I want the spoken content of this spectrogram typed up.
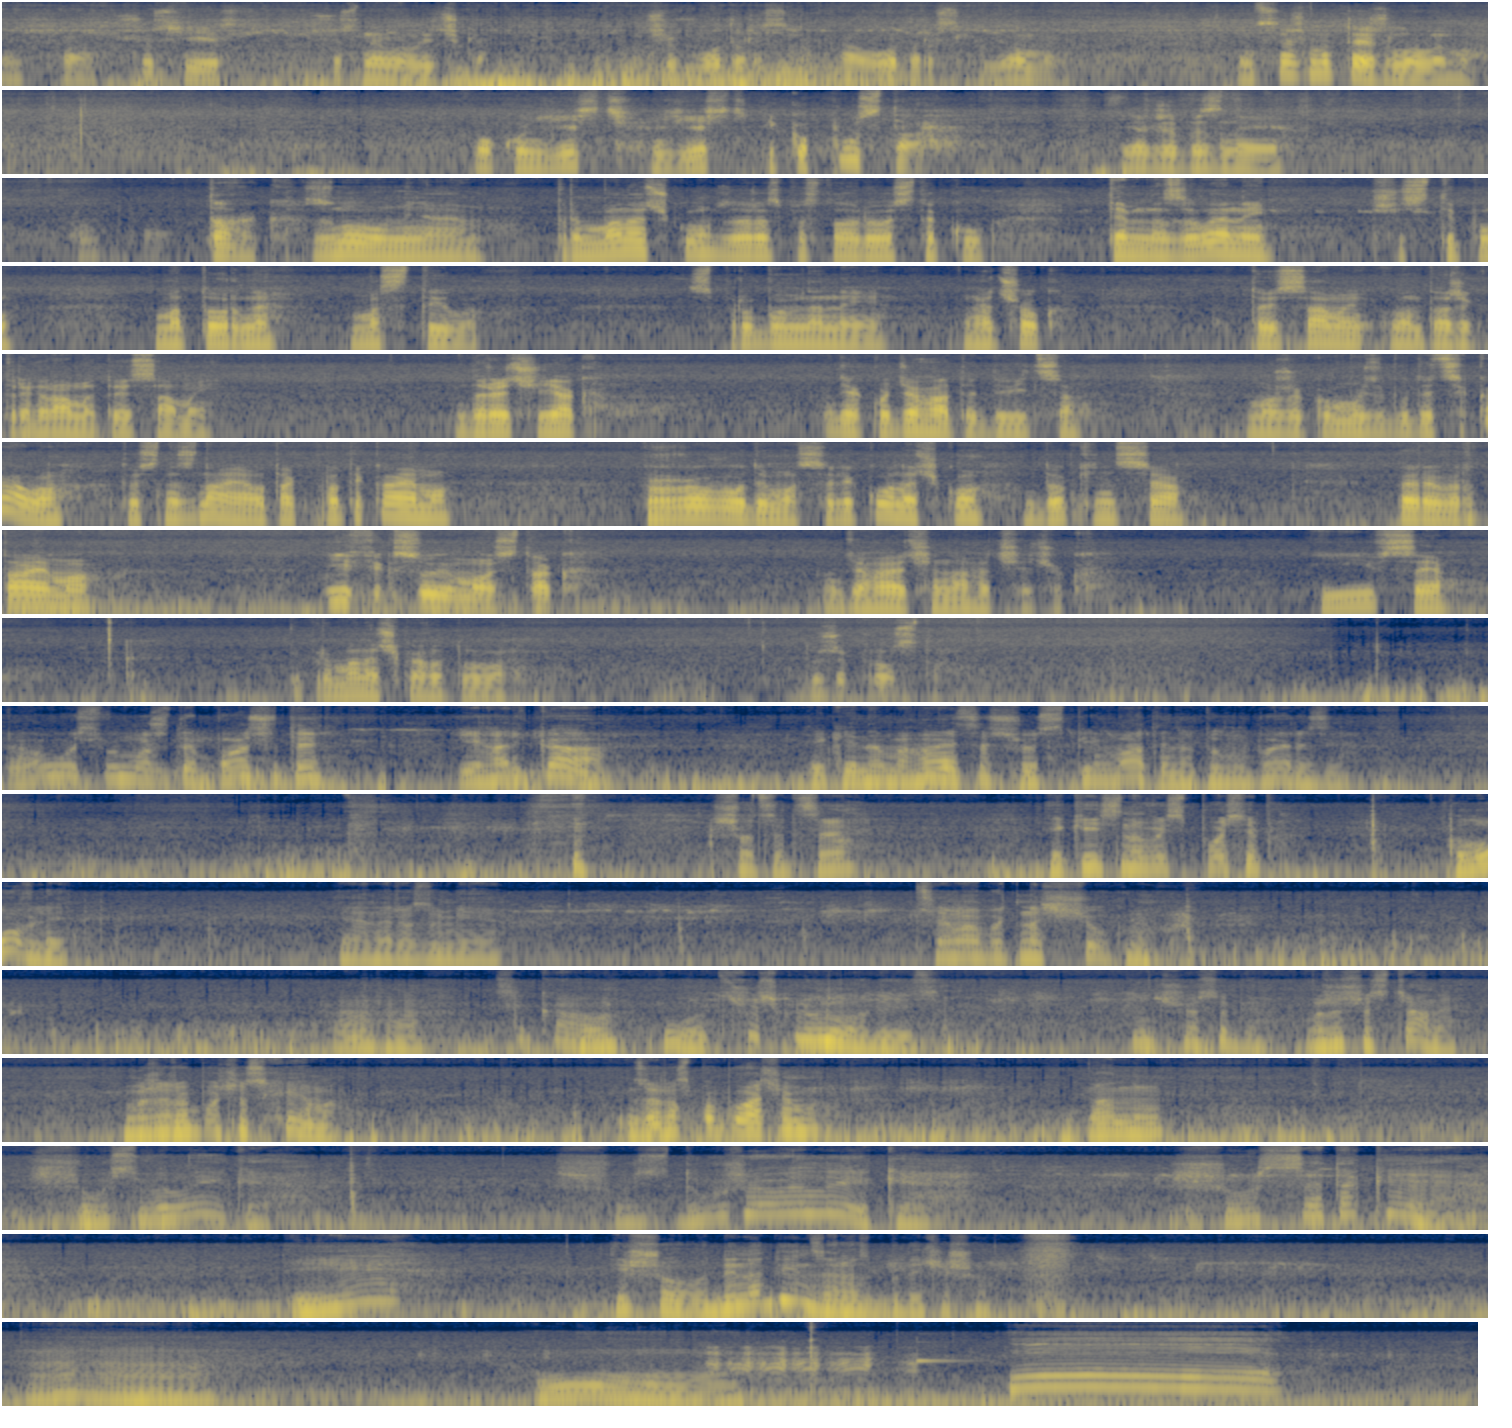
Опа, щось є, щось невеличке. Чи водоросль. А, водоросль, йомай. Ну це ж ми теж ловимо. Окунь єсть, єсть і капуста. Як же без неї? Так, знову міняємо приманочку. Зараз поставлю ось таку темно-зелений, щось типу моторне мастило. Спробуємо на неї. Гачок той самий, вантажик 3 грами той самий. До речі, як, як одягати, дивіться. Може комусь буде цікаво, хтось не знає, отак протикаємо, проводимо силіконочку до кінця, перевертаємо і фіксуємо ось так, одягаючи на гачечок. І все. І приманочка готова. Дуже просто. А ось ви можете бачити Ігорька, який намагається щось спіймати на тому березі. Що це? Це якийсь новий спосіб ловлі? Я не розумію. Це, мабуть, на щуку. Ага, цікаво. От, щось клюнуло, дивіться. Нічого собі, може щось тяне. Може робоча схема. Зараз побачимо. А ну. Щось велике. Щось дуже велике. Що ж це таке? І. І що, один-один зараз буде чи що? Ага. О. О!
